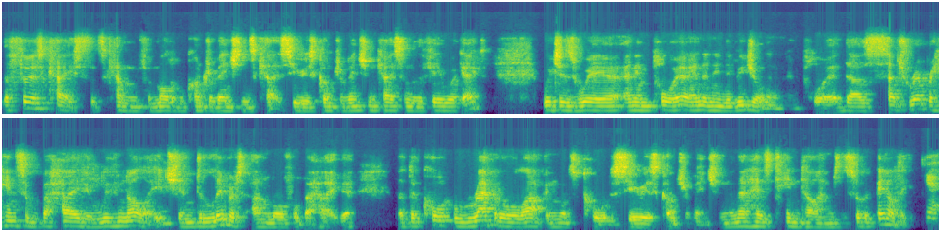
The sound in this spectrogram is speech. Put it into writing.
the first case that's come for multiple contraventions case, serious contravention case under the Fair Work Act, which is where an employer and an individual an employer does such reprehensible behaviour with knowledge and deliberate unlawful behaviour that the court will wrap it all up in what's called a serious contravention, and that has ten times the sort of penalty. Yeah,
